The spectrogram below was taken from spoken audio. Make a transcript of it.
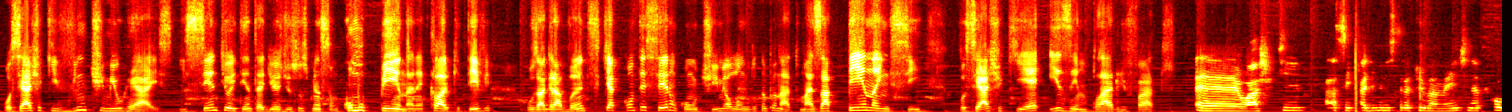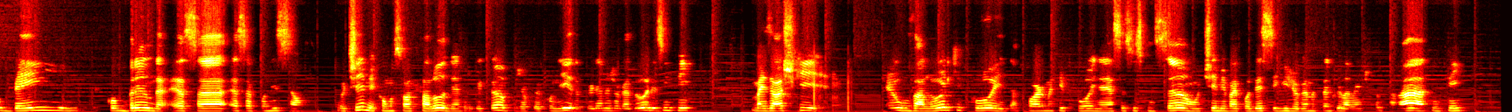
Você acha que 20 mil reais e 180 dias de suspensão, como pena, né? Claro que teve os agravantes que aconteceram com o time ao longo do campeonato, mas a pena em si, você acha que é exemplar de fato? É, eu acho que, assim, administrativamente, né, ficou bem, ficou branda essa, essa punição. O time, como o Sof falou, dentro de campo já foi punido, perdendo jogadores, enfim. Mas eu acho que o valor que foi, da forma que foi, né, essa suspensão, o time vai poder seguir jogando tranquilamente o campeonato, enfim.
